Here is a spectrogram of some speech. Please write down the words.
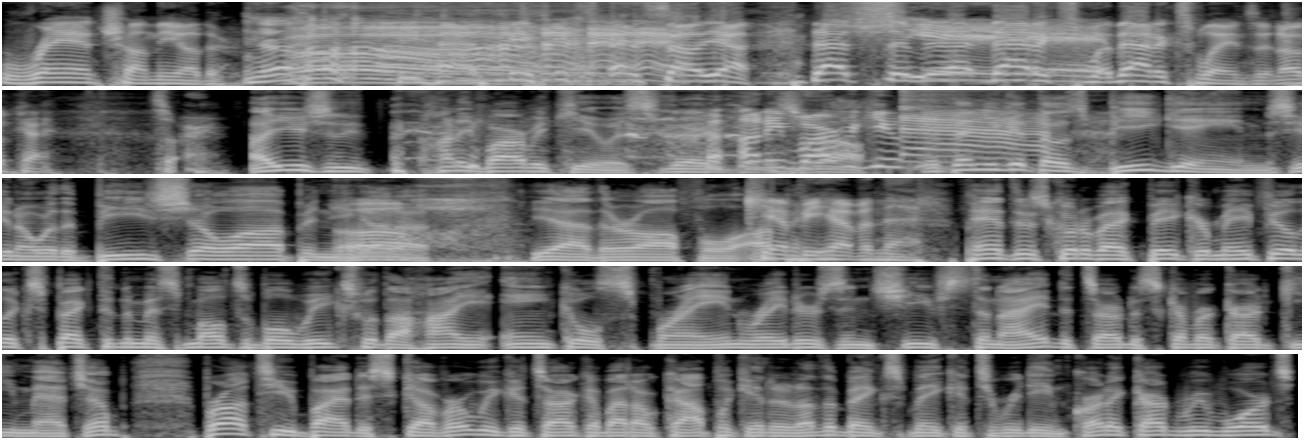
ranch on the other. so yeah, that's that that, expl- that explains it. Okay, sorry. I usually honey barbecue is very good Honey well. barbecue? but then you get those bee games, you know, where the bees show up and you gotta, oh. yeah, they're awful. Can't be having that. Panthers quarterback Baker Mayfield expected to miss multiple weeks with a high ankle sprain. Raiders and Chiefs tonight. It's our Discover Card Key matchup brought to you by Discover. We could talk about how complicated other banks make it to redeem credit card rewards,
